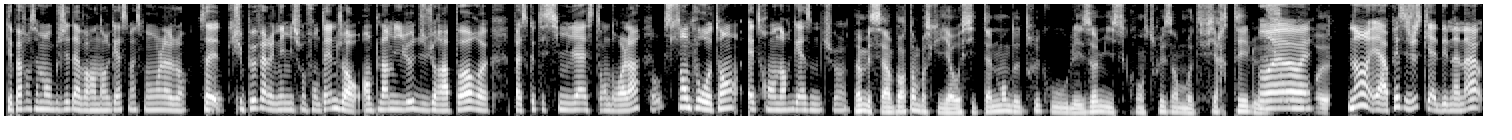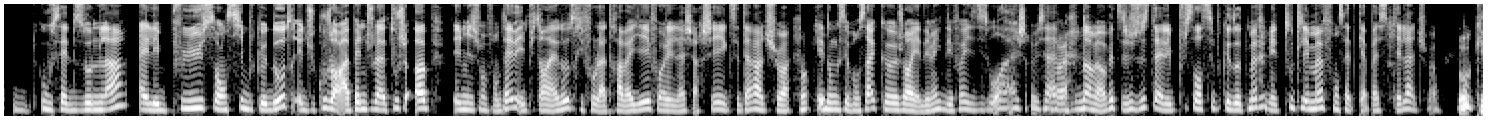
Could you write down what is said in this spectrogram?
t'es pas forcément obligé d'avoir un orgasme à ce moment-là. Genre, ça, tu peux faire une émission fontaine, genre en plein milieu du rapport, euh, parce que t'es stimulé à cet endroit-là, sans pour autant être en orgasme, tu vois. Non, mais c'est important parce qu'il y a aussi tellement de trucs où les hommes ils se construisent en mode fierté le Ouais, ouais. euh, Non, et après, c'est juste qu'il y a des nanas où, où cette zone-là, elle est plus sensible que d'autres, et du coup, genre, à peine tu la touches, hop, émission fontaine, et puis t'en as d'autres, il faut la travailler, il faut aller la chercher, etc., tu vois. Et donc, c'est pour ça que, genre, il y a des mecs, des fois, ils se disent, ouais, j'ai réussi à. Ouais. Non, mais en fait, c'est juste, elle est plus sensible que d'autres meufs, mais toutes les meufs ont cette capacité-là, tu vois. Ok,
